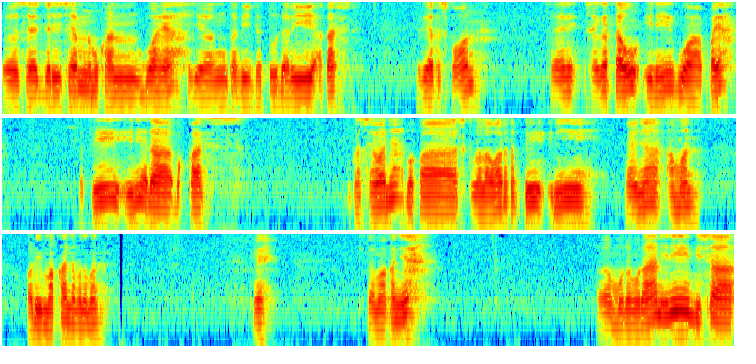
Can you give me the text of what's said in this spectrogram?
Eh, saya jadi saya menemukan buah ya yang tadi jatuh dari atas dari atas pohon. Saya saya nggak tahu ini buah apa ya. Tapi ini ada bekas bekas hewan ya bekas kelelawar. Tapi ini kayaknya aman. Kalau dimakan teman-teman. Oke kita makan ya. Eh, mudah-mudahan ini bisa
